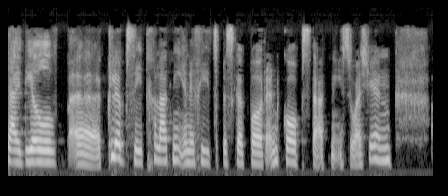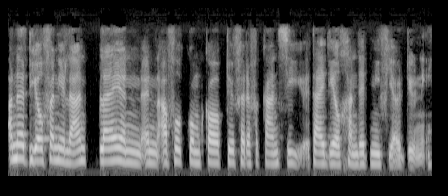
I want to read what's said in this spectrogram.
tyddeel uh klubs het glad nie enigiets beskikbaar in Kaapstad nie. So as jy in 'n ander deel van die land bly en in afkom Kaap toe vir 'n vakansie, tyddeel gaan dit nie vir jou doen nie.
